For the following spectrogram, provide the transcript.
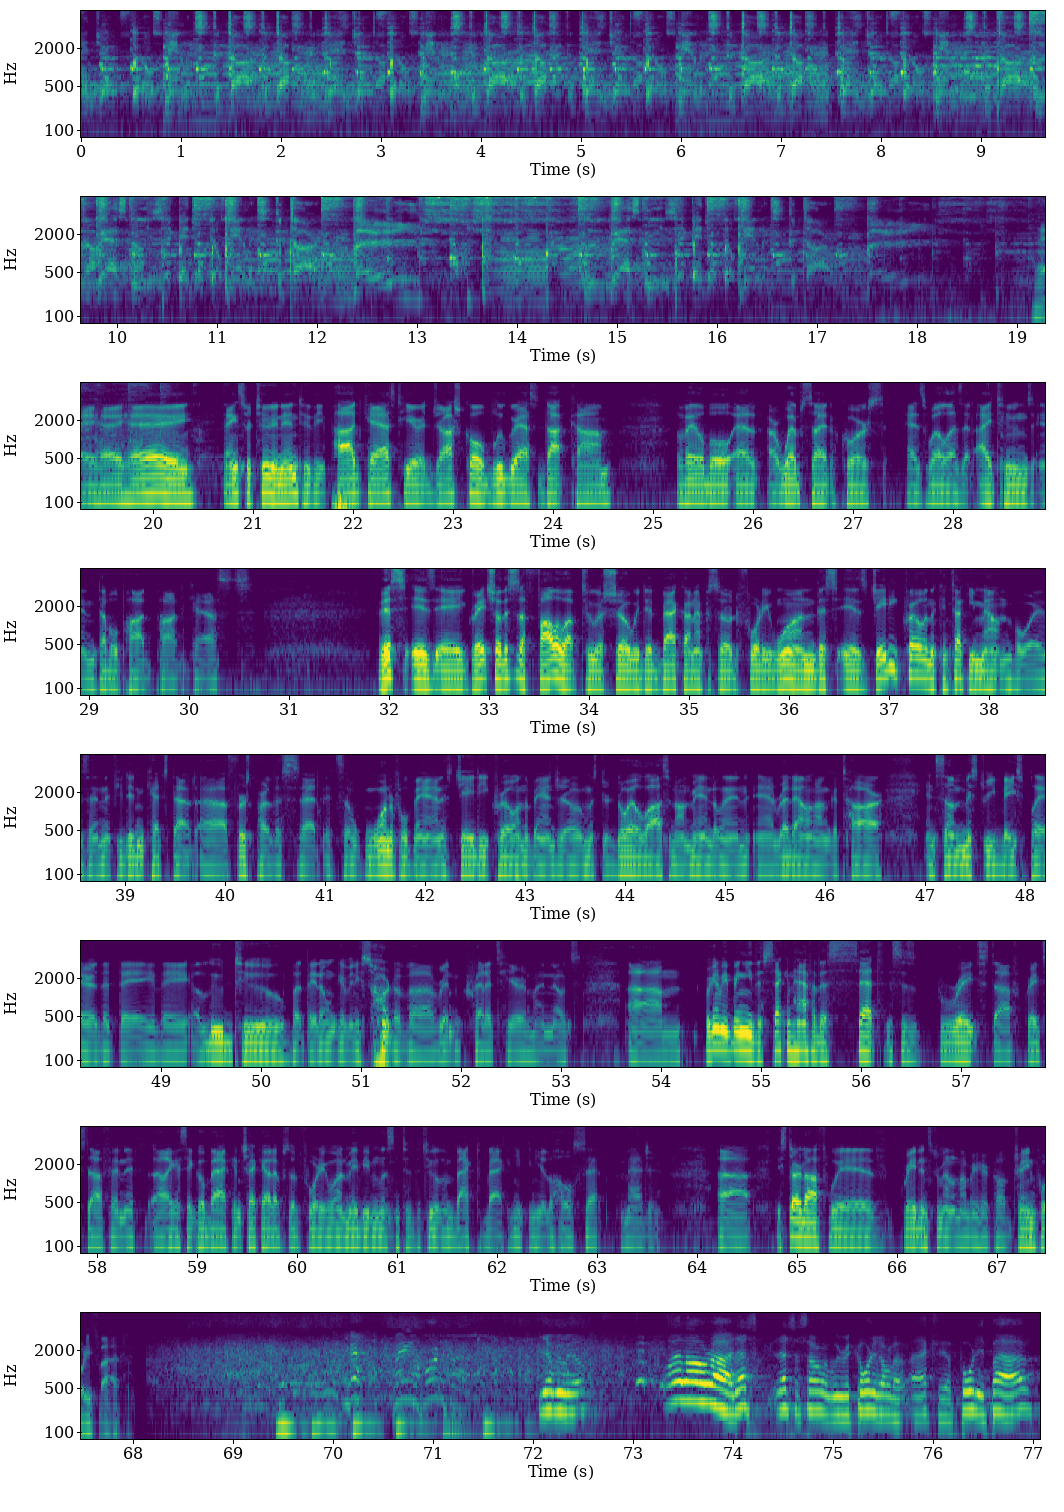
banjo, fiddles, mandolins, guitar, guitar, banjo, fiddles, mandolins, guitar, guitar, banjo, fiddles, mandolins, guitar, guitar, banjo, fiddles, mandolins, guitar, bluegrass music. Hey, hey, hey. Thanks for tuning in to the podcast here at joshcolebluegrass.com. Available at our website, of course, as well as at iTunes and Double Pod Podcasts. This is a great show. This is a follow up to a show we did back on episode 41. This is JD Crowe and the Kentucky Mountain Boys. And if you didn't catch that uh, first part of this set, it's a wonderful band. It's JD Crowe on the banjo, Mr. Doyle Lawson on mandolin, and Red Allen on guitar, and some mystery bass player that they, they allude to, but they don't give any sort of uh, written credits here in my notes. Um, we're going to be bringing you the second half of this set. This is great stuff, great stuff. And if, uh, like I said, go back and check out episode 41, maybe even listen to the two of them back to back, and you can hear the whole set. Imagine. Uh, they start off with great instrumental number here called Train 45. Yeah, Train 45. Yeah, we will. Well, all right. That's that's a song that we recorded on a, actually a 45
